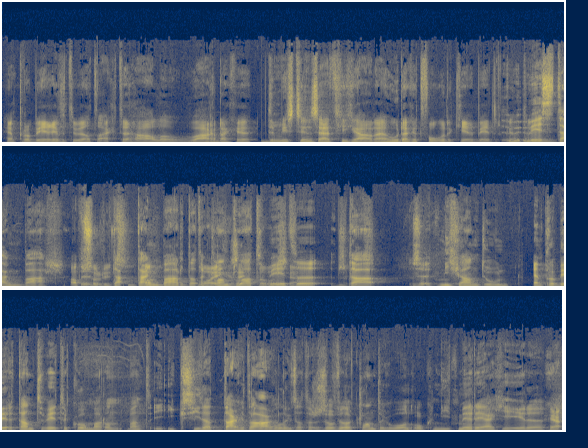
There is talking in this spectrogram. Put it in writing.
en probeer eventueel te achterhalen waar dat je de mist in bent gegaan, hè, hoe dat je het volgende keer beter kunt doen. Wees dankbaar. Absoluut. dankbaar dat de klant laat weten dat ze het niet gaan doen. En probeer het dan te weten komen waarom. Want ik zie dat dagdagelijks, dat er zoveel klanten gewoon ook niet meer reageren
